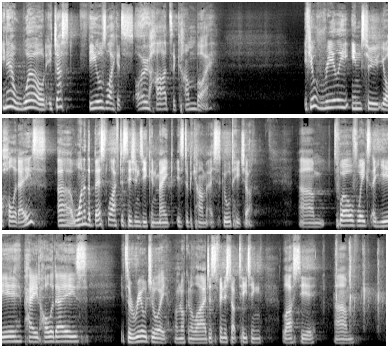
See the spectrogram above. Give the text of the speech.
in our world, it just feels like it's so hard to come by. If you're really into your holidays, uh, one of the best life decisions you can make is to become a school teacher. Um, 12 weeks a year, paid holidays. It's a real joy, I'm not going to lie. I just finished up teaching last year. Um,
